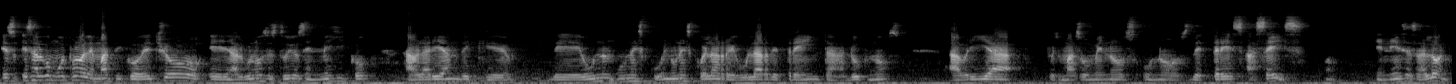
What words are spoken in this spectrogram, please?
es, es, algo muy problemático. De hecho, en algunos estudios en México hablarían de que de un, una, en una escuela regular de 30 alumnos habría pues más o menos unos de 3 a 6 en ese salón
